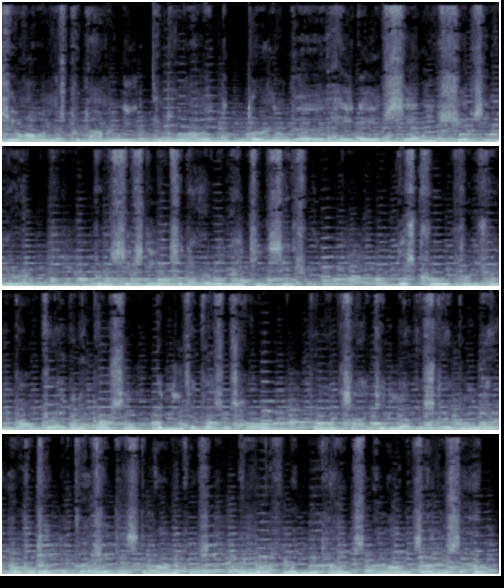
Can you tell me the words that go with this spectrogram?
Keel hauling was predominantly employed during the heyday of sailing ships in Europe from the 16th to the early 19th century. This cruel punishment involved dragging a person beneath a vessel's hull from one side to the other, scraping their unprotected flesh against the barnacles and rough wooden planks along its underside.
